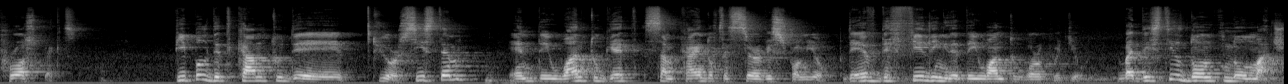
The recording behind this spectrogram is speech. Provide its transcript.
prospects. People that come to the to your system and they want to get some kind of a service from you. They have the feeling that they want to work with you, but they still don't know much.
